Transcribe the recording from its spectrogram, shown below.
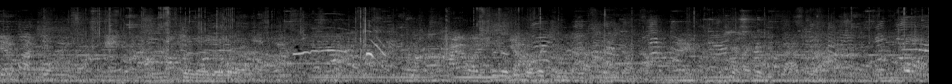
对对对对，这个如果会轻打，而且还可以打起来。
